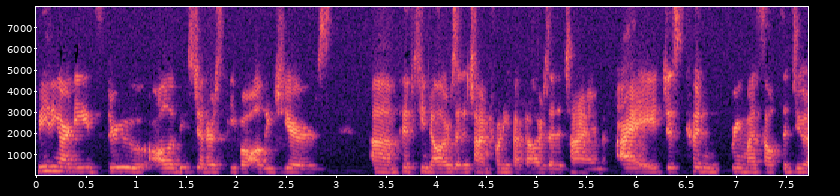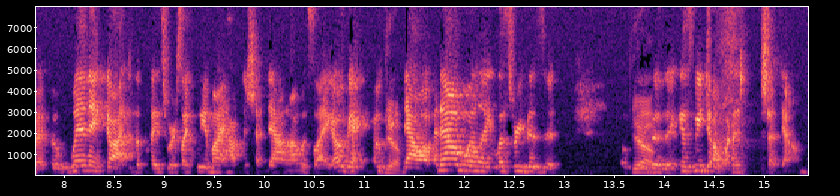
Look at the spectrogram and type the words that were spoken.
meeting our needs through all of these generous people all these years, um, $15 at a time, $25 at a time, I just couldn't bring myself to do it. But when it got to the place where it's like, we might have to shut down, I was like, okay, okay, yeah. now, now I'm willing, let's revisit. Let's yeah. revisit because we don't want to shut down.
